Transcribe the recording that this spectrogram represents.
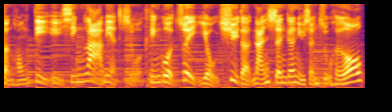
粉红地狱新辣面，这是我听过最有趣的男神跟女神组合哦。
